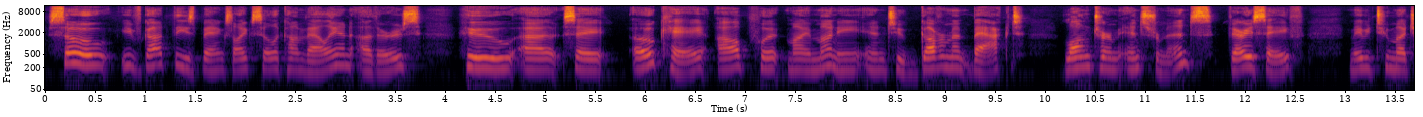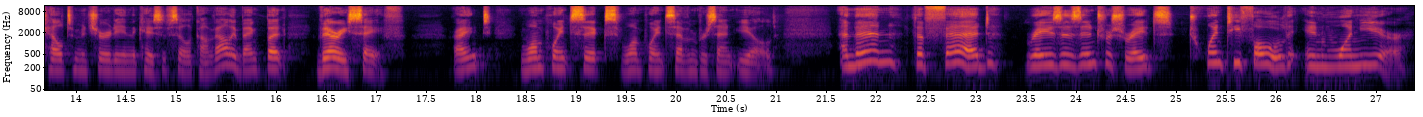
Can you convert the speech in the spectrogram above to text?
So you've got these banks like Silicon Valley and others who uh, say, okay, I'll put my money into government-backed long-term instruments, very safe, maybe too much held to maturity in the case of Silicon Valley Bank, but very safe, right? 1.6, 1.7% yield. And then the Fed raises interest rates 20 fold in one year,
